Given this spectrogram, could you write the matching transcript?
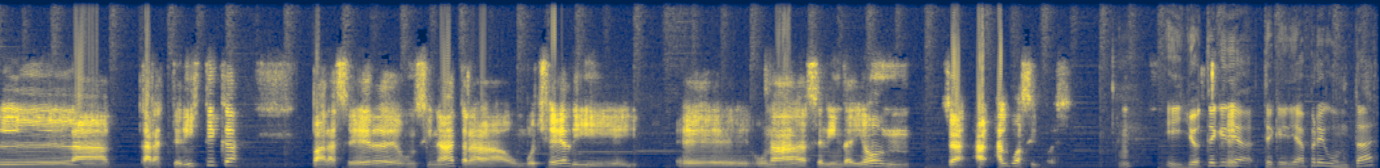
la característica para ser eh, un Sinatra, un Bocelli, eh, una Celine Dion, o sea, algo así pues. Y yo te quería, te quería preguntar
